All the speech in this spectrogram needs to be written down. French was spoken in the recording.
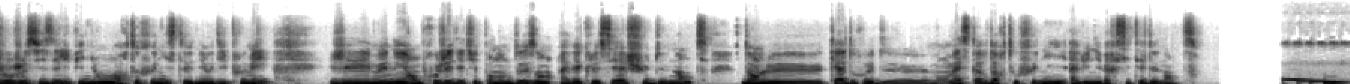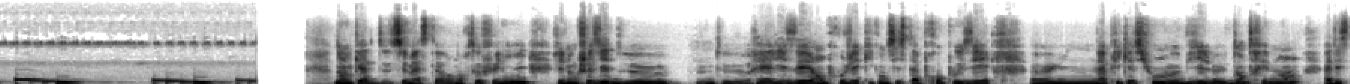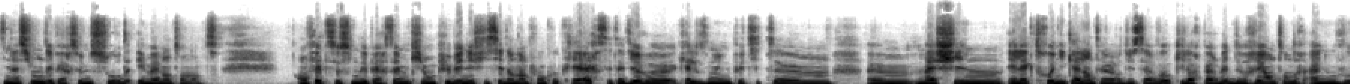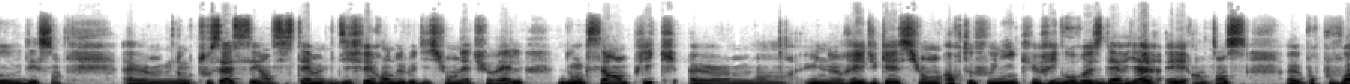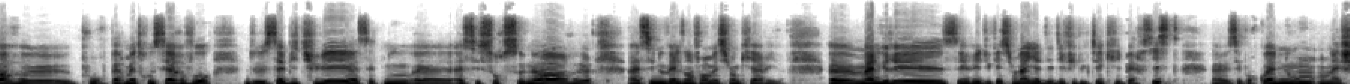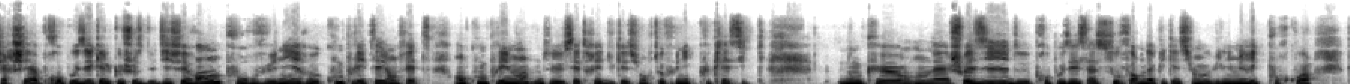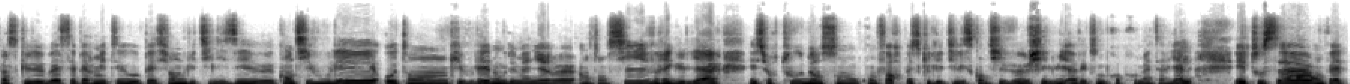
Bonjour, je suis Zélie Pignon, orthophoniste néodiplômée. J'ai mené un projet d'études pendant deux ans avec le CHU de Nantes dans le cadre de mon master d'orthophonie à l'Université de Nantes. Dans le cadre de ce master en orthophonie, j'ai donc choisi de, réaliser un projet qui consiste à proposer euh, une application mobile d'entraînement à destination des personnes sourdes et malentendantes. En fait, ce sont des personnes qui ont pu bénéficier d'un implant cochléaire, c'est-à-dire euh, qu'elles ont une petite euh, machine électronique à l'intérieur du cerveau qui leur permet de réentendre à nouveau des sons. Euh, donc tout ça, c'est un système différent de l'audition naturelle. Donc ça implique euh, une rééducation orthophonique rigoureuse derrière et intense euh, pour pouvoir, pour permettre au cerveau de s'habituer à, cette à ces sources sonores, à ces nouvelles informations qui arrivent. malgré ces rééducations-là, il y a des difficultés qui persistent. c'est pourquoi nous, on a cherché à proposer quelque chose de différent pour venir compléter en fait en complément de cette rééducation orthophonique plus classique. Donc euh, on a choisi de proposer ça sous forme d'application mobile numérique. Pourquoi? Parce que bah, ça permettait aux patients de l'utiliser euh, quand ils voulaient, autant qu'ils voulaient, donc de manière euh, intensive, régulière et surtout dans son confort parce qu'il l'utilise quand il veut, chez lui, avec son propre matériel. Et tout ça, en fait,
